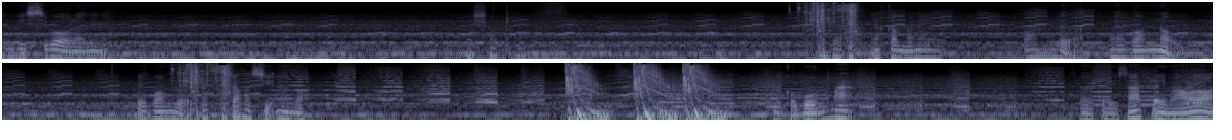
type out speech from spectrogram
Invisible là gì nhỉ? Shot. Nhắc cầm cái này bom lửa bom nổ cái bom lửa chắc chắc là xịn hơn rồi 4 mạng. Giờ thầy sắp đầy máu rồi.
